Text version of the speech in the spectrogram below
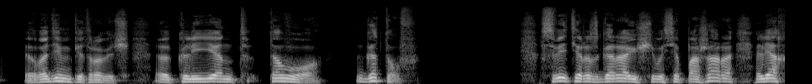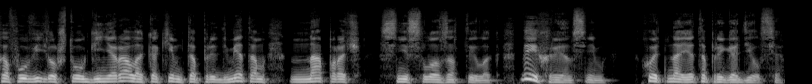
— Вадим Петрович, э, клиент того, готов. В свете разгорающегося пожара Ляхов увидел, что у генерала каким-то предметом напрочь снесло затылок. Да и хрен с ним, хоть на это пригодился.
